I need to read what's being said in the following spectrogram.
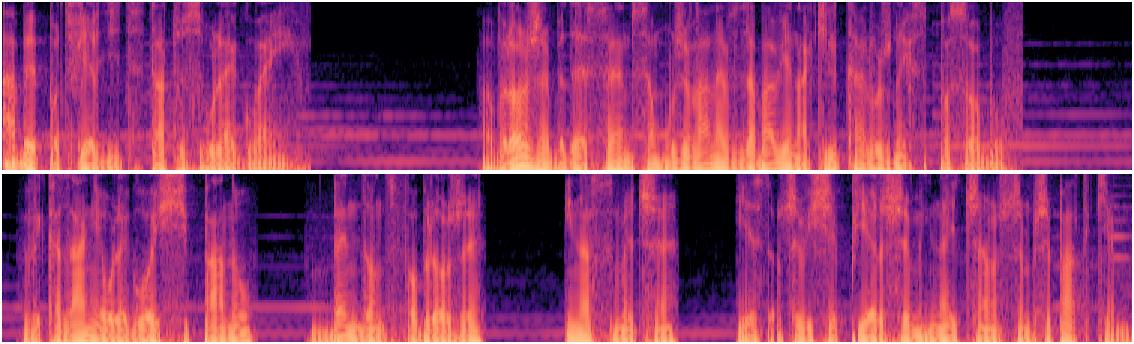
aby potwierdzić status uległej. Obroże BDSM są używane w zabawie na kilka różnych sposobów. Wykazanie uległości panu, będąc w obroży i na smyczy, jest oczywiście pierwszym i najczęstszym przypadkiem.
